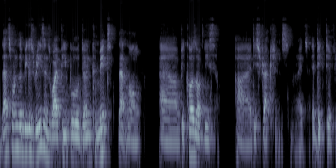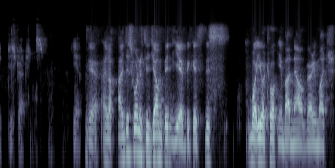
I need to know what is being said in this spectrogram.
that's one of the biggest reasons why people don't commit that long uh, because of these uh, distractions, right? Addictive distractions. Yeah. yeah, and I I just wanted to jump in here because this, what you're talking about now, very much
